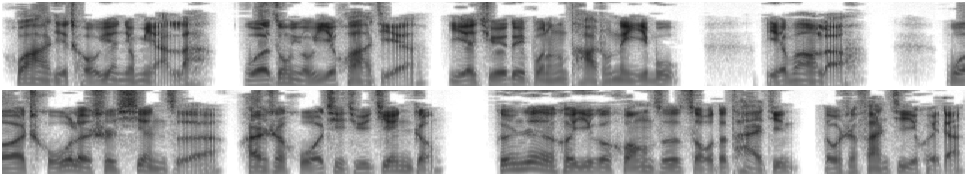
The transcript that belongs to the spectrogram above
化解仇怨就免了。我纵有意化解，也绝对不能踏出那一步。别忘了，我除了是献子，还是火器局监正，跟任何一个皇子走得太近，都是犯忌讳的。”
